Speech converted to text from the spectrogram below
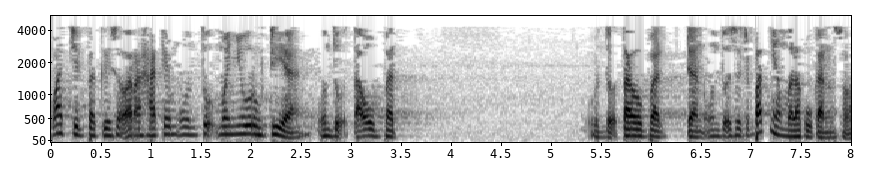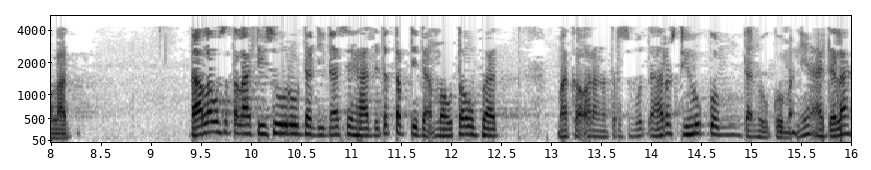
wajib bagi seorang hakim untuk menyuruh dia untuk taubat. Untuk taubat dan untuk secepatnya melakukan sholat. Kalau setelah disuruh dan dinasehati tetap tidak mau taubat. Maka orang tersebut harus dihukum. Dan hukumannya adalah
